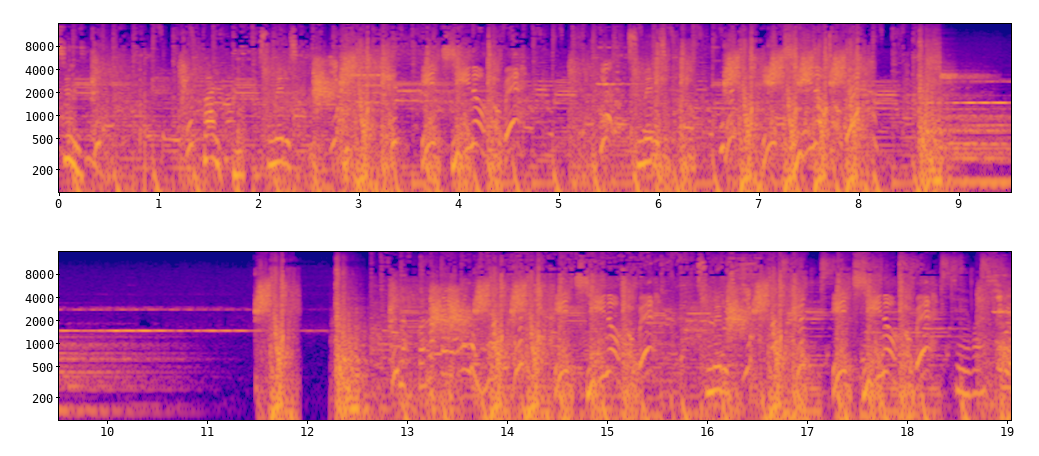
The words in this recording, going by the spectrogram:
2ファイト詰めるぞ。1、2の飛べ詰めるぞ。1、2の飛べなかなかやるのね。1、2の飛べ詰めるぞ1、2の飛べ世話しない。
